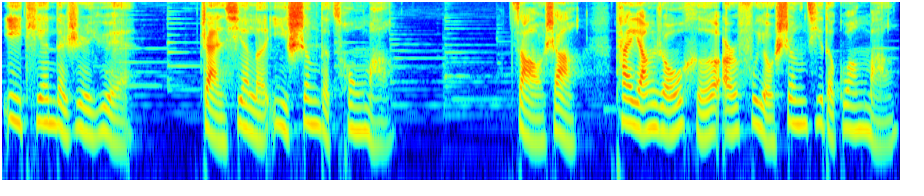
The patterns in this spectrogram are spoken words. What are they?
一天的日月。展现了一生的匆忙。早上，太阳柔和而富有生机的光芒，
